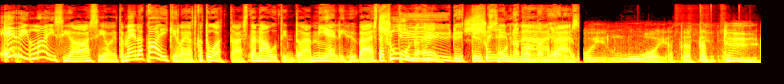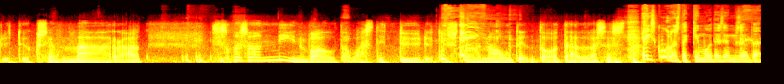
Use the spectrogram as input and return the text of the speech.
erilaisia asioita meillä kaikilla, jotka tuottaa sitä nautintoa ja mielihyvää, sitä Suunna- ei, tyydytyksen suunnatonta määrää. mielihyvää. Voi luoja tätä tyydytyksen määrää. Siis mä saan niin valtavasti tyydytystä ja nautintoa tällaisesta. Eikö kuulostakin muuten semmoiselta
